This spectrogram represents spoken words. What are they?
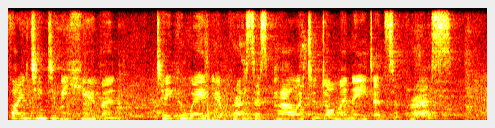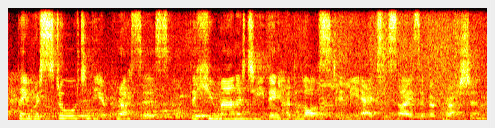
fighting to be human, take away the oppressor's power to dominate and suppress. They restore to the oppressors the humanity they had lost in the exercise of oppression.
